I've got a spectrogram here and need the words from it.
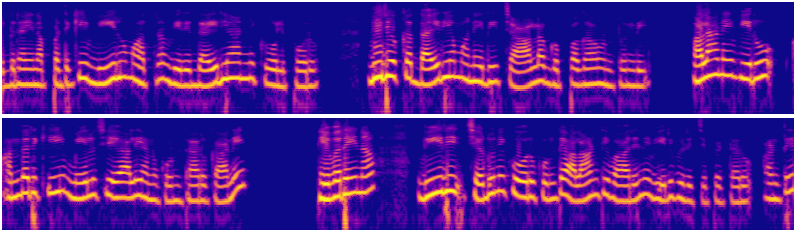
ఎదురైనప్పటికీ వీరు మాత్రం వీరి ధైర్యాన్ని కోల్పోరు. వీరి యొక్క ధైర్యం అనేది చాలా గొప్పగా ఉంటుంది. అలానే వీరు అందరికీ మేలు చేయాలి అనుకుంటారు కానీ ఎవరైనా వీరి చెడుని కోరుకుంటే అలాంటి వారిని వీరు విడిచిపెట్టరు. అంటే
